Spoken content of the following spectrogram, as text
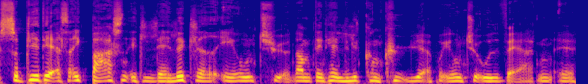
så bliver det altså ikke bare sådan et lalleglad eventyr, når den her lille konkylie er på eventyr ude i verden. Øh,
